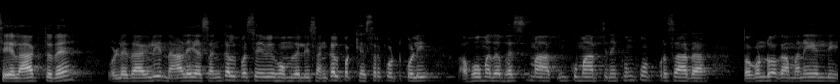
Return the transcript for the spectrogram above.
ಸೇಲ್ ಆಗ್ತದೆ. ಒಳ್ಳೆಯದಾಗಲಿ ನಾಳೆಯ ಸಂಕಲ್ಪ ಸೇವೆ ಹೋಮದಲ್ಲಿ ಸಂಕಲ್ಪಕ್ಕೆ ಹೆಸರು ಕೊಟ್ಕೊಳ್ಳಿ ಆ ಹೋಮದ ಭಸ್ಮ, ಕುಂಕುಮಾರ್ಚನೆ ಕುಂಕುಮ ಪ್ರಸಾದ ತಗೊಂಡೋಗ ಮನೆಯಲ್ಲಿ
